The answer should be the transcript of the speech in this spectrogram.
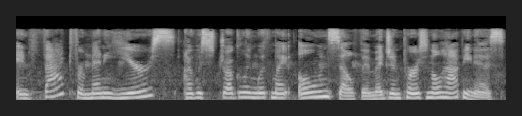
In fact, for many years, I was struggling with my own self image and personal happiness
